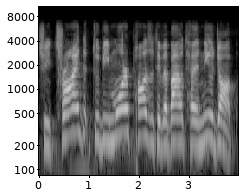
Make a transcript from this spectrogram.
She tried to be more positive about her new job.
